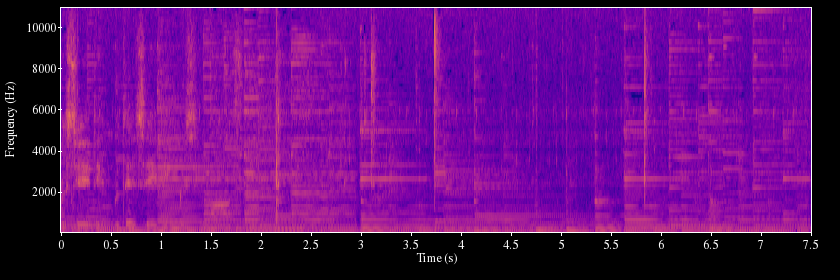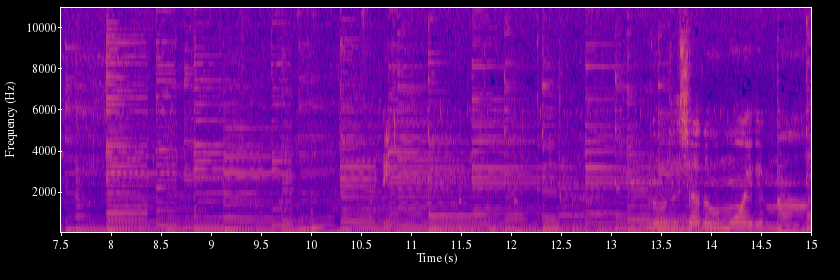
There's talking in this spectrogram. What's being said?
のシェーディングでシェーディングします。ローズシャドウも入れます。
